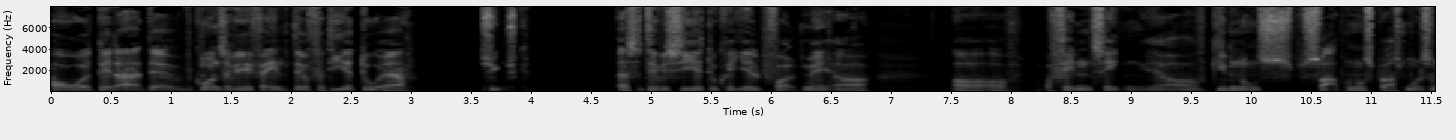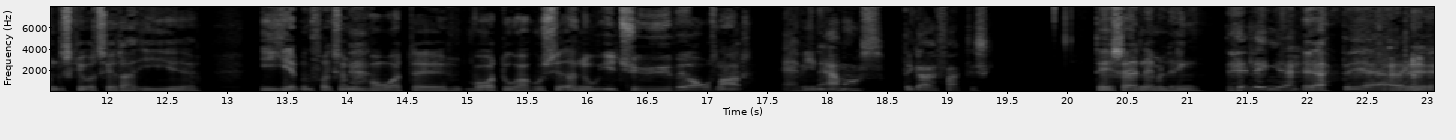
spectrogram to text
og det der, det, grunden til, at vi er fan, det er jo fordi, at du er synsk. Altså det vil sige, at du kan hjælpe folk med at, at, at, at finde ting, og give dem nogle svar på nogle spørgsmål, som de skriver til dig i, øh, i hjemmet for eksempel, hvor, at, øh, hvor du har huseret nu i 20 år snart. Ja, vi nærmer os. Det gør vi faktisk. Det er sat nemlig længe. Det er længe, ja. Ja. Det er Ja, rigtig...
